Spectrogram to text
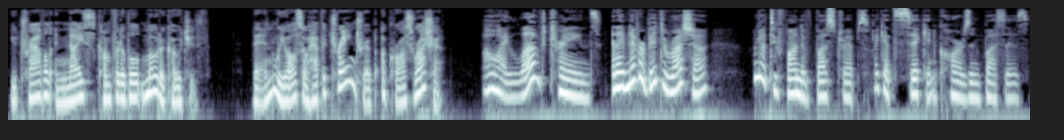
You travel in nice, comfortable motor coaches. Then we also have a train trip across Russia. Oh, I love trains. And I've never been to Russia. I'm not too fond of bus trips. I get sick in cars and buses.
